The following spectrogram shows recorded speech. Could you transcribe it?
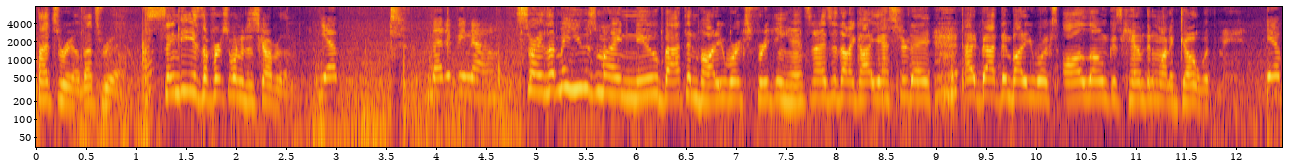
that's real, that's real. Cindy is the first one to discover them. Yep. Let it be known. Sorry, let me use my new Bath and Body Works freaking hand sanitizer that I got yesterday at Bath and Body Works all alone because Cam didn't want to go with me. Yep.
